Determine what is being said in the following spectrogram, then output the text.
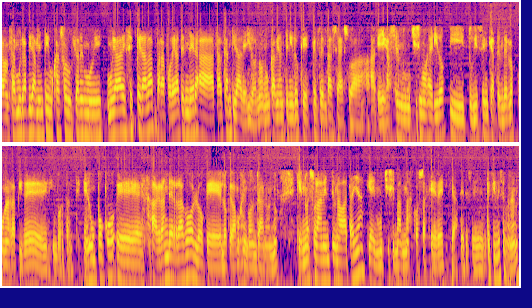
avanzar muy rápidamente y buscar soluciones muy, muy a la desesperada para poder atender a tal cantidad de heridos. ¿no? Nunca habían tenido que, enfrentarse a eso, a, que llegasen muchísimos heridos y tuviesen que atenderlos con una rapidez importante. Es un poco eh, a grandes rasgos lo que, lo que vamos a encontrarnos, ¿no? que no es solamente una batalla, que hay muchísimas más cosas que ver y que hacer ese, este fin de semana. ¿no?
